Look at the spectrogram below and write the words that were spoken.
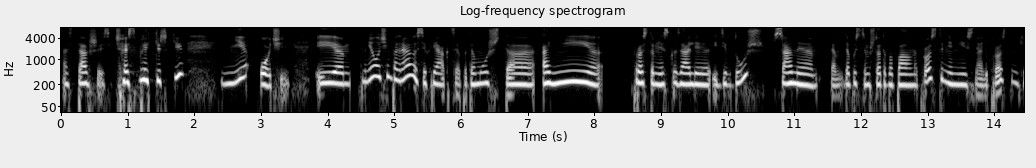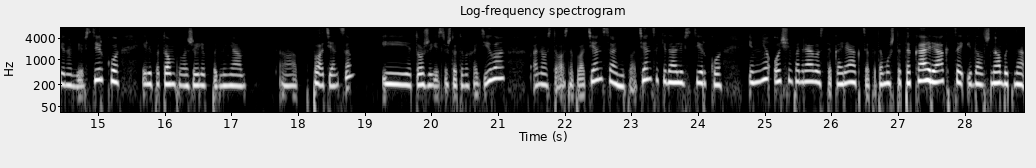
оставшаяся часть моей кишки не очень. И мне очень понравилась их реакция, потому что они просто мне сказали, иди в душ, сами, там, допустим, что-то попало на простынь, они сняли простынь, кинули ее в стирку, или потом положили под меня э, полотенце, и тоже, если что-то выходило, оно оставалось на полотенце, они полотенце кидали в стирку. И мне очень понравилась такая реакция, потому что такая реакция и должна быть на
